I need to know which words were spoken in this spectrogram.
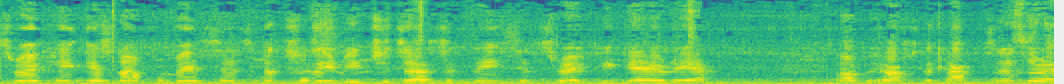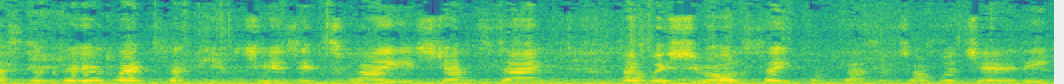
Smoking is not permitted until you reach a designated smoking area. On behalf of the captain and the rest of the crew, I'd like to thank you for choosing to fly EasyJet today and wish you all a safe and pleasant onward journey.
